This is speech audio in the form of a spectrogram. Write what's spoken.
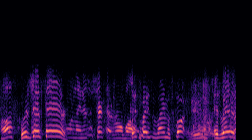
Huh? We're just there. One lane. There's a shirt that robot. This place is lame as fuck, dude. It's lame as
